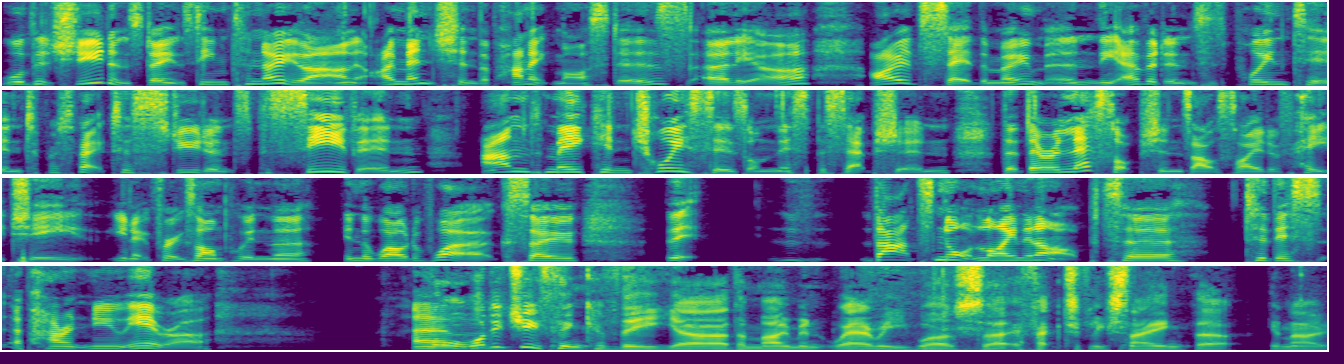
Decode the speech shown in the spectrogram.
well the students don't seem to know that. And i mentioned the panic masters earlier. I would say at the moment the evidence is pointing to prospective students perceiving and making choices on this perception that there are less options outside of he you know for example in the in the world of work. So that's not lining up to to this apparent new era um, well, what did you think of the uh, the moment where he was uh, effectively saying that you know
